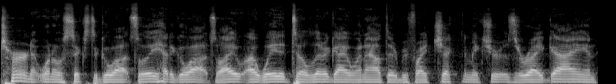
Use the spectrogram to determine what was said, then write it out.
turn at 106 to go out, so they had to go out. So I, I waited till their guy went out there before I checked to make sure it was the right guy, and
